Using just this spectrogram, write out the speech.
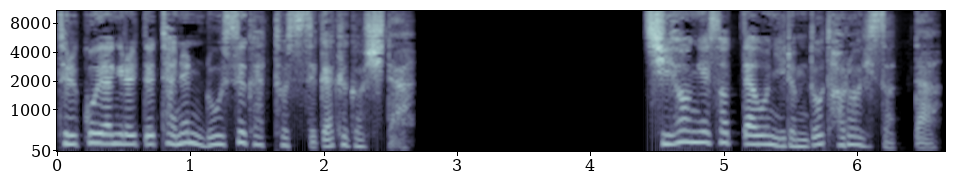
들고양이를 뜻하는 로스가토스가 그것이다. 지형에서 따온 이름도 더러 있었다.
